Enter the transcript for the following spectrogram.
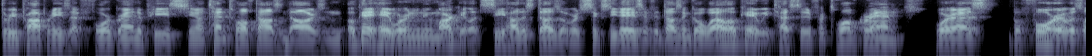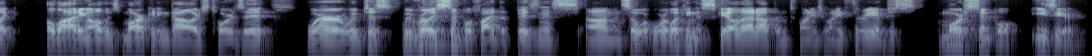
three properties at four grand a piece, you know, ten, twelve thousand dollars. And okay, hey, we're in a new market. Let's see how this does over 60 days. If it doesn't go well, okay, we tested it for 12 grand. Whereas before it was like allotting all these marketing dollars towards it where we've just we've really simplified the business um, and so we're looking to scale that up in 2023 of just more simple easier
